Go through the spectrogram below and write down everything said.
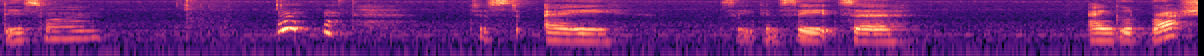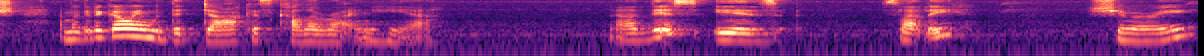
this one. Just a, so you can see it's a angled brush. And we're going to go in with the darkest color right in here. Now this is slightly shimmery.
